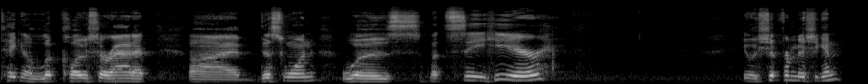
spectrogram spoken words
taking a look closer at it, uh, this one was, let's see here, it was shipped from Michigan.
